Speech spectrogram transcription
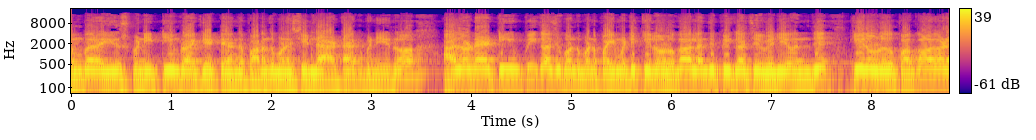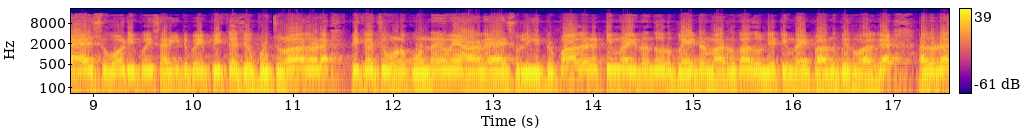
எம்பரை யூஸ் பண்ணி டீம் ராக்கெட் அந்த பறந்து போன ஷீல்ட அட்டாக் பண்ணிடும் அதோட டீம் பீகாச்சு கொண்டு போன பை மட்டும் கீழே விழுகும். அதுல இருந்து பீகாச்சு வெளியே வந்து கீழே விழுக பார்க்கும். அதோட ஆஷ் ஓடி போய் சறுக்கிட்டு போய் பீகாச்சு பிடிச்சிடும் அதோட பீகாச்சு உனக்கு ஒண்ணுமே ஆகல ஆஷ் சொல்லிக்கிட்டு இருப்பான். அதோட டீம் ராக்கெட் வந்து ஒரு கிளைடர் மாதிரி இருக்கும். அது வழியா டீம் ராக்கெட் பறந்து போயிருவாங்க. அதோட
